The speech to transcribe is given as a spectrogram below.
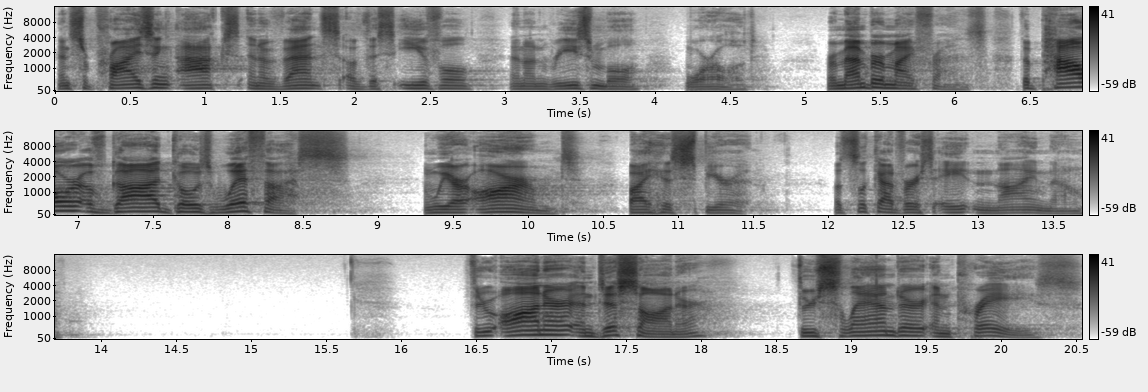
and surprising acts and events of this evil and unreasonable world. Remember, my friends, the power of God goes with us, and we are armed by his Spirit. Let's look at verse 8 and 9 now. Through honor and dishonor, through slander and praise,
